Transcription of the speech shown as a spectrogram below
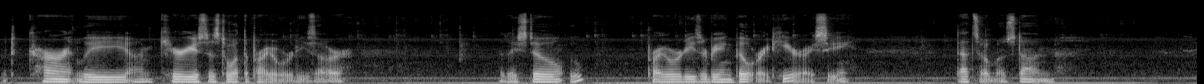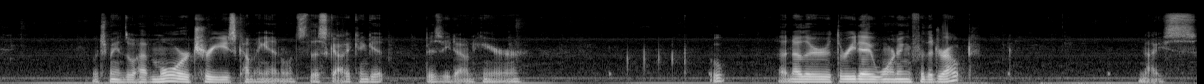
But currently, I'm curious as to what the priorities are. Are they still... Oop. Priorities are being built right here, I see. That's almost done. Which means we'll have more trees coming in once this guy can get busy down here. Oop. Another three-day warning for the drought. Nice.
